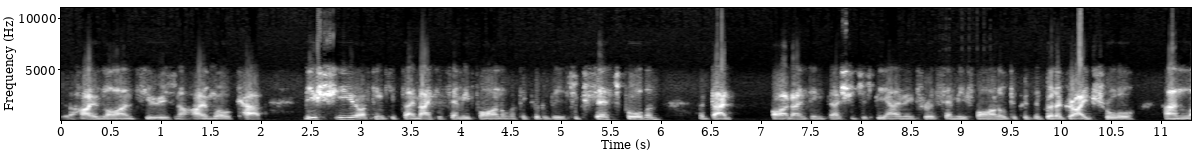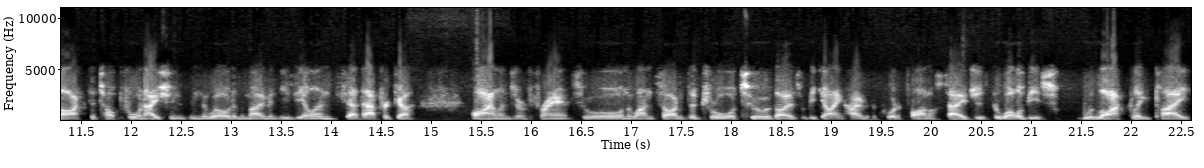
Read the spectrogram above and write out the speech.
the home Lions series and a home World Cup. This year, I think if they make a semi final, I think it'll be a success for them. But I don't think they should just be aiming for a semi final because they've got a great draw. Unlike the top four nations in the world at the moment, New Zealand, South Africa, Ireland, and France, who are all on the one side of the draw, two of those will be going home at the quarterfinal stages. The Wallabies will likely play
